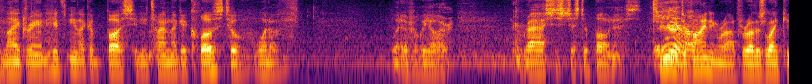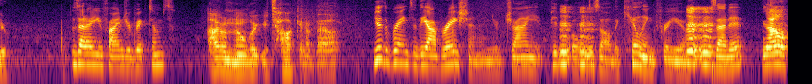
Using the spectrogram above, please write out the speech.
migraine hits me like a bus anytime I get close to one of whatever we are. A rash is just a bonus. So you're a divining rod for others like you. Is that how you find your victims? I don't know what you're talking about. You're the brains of the operation, and your giant pit bull Mm-mm. does all the killing for you. Mm-mm. Is that it? No.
